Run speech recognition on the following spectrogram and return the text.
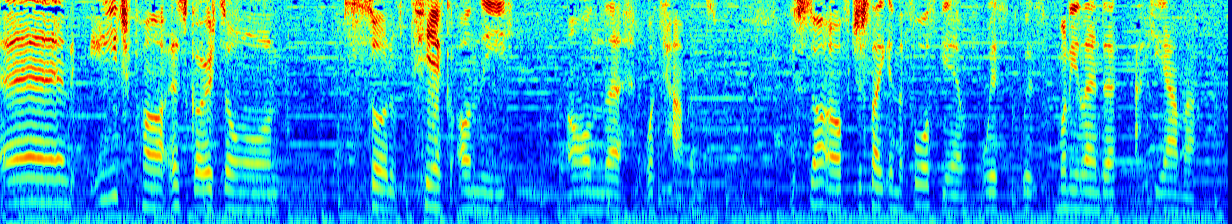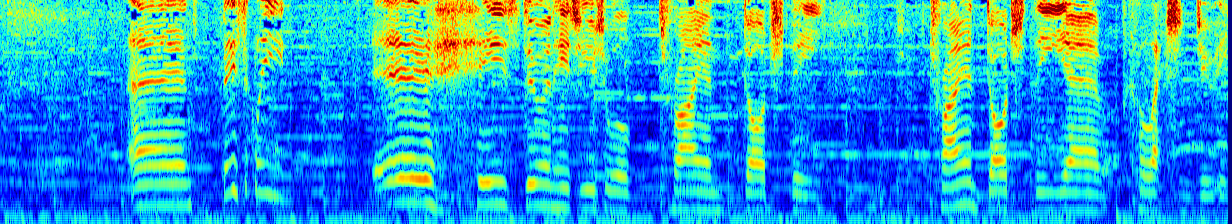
And each part has got its own sort of take on the on the what's happened. You start off just like in the fourth game with with moneylender akiyama. And basically uh, he's doing his usual try and dodge the try and dodge the uh, collection duty.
